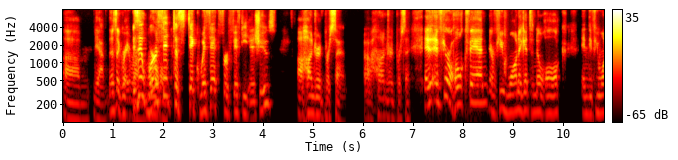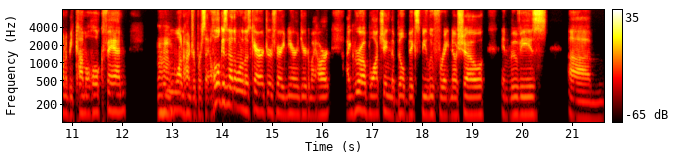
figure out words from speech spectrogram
Um, yeah, that's a great. Run. Is it worth it to stick with it for fifty issues? A hundred percent. A hundred percent. If you're a Hulk fan, or if you want to get to know Hulk, and if you want to become a Hulk fan, mm-hmm. one hundred percent. Hulk is another one of those characters very near and dear to my heart. I grew up watching the Bill Bixby, Lou Ferrigno show in movies. Um,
